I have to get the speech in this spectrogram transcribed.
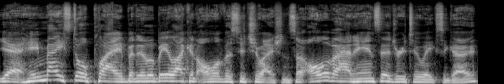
Yeah, he may still play, but it'll be like an Oliver situation. So Oliver had hand surgery two weeks ago.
